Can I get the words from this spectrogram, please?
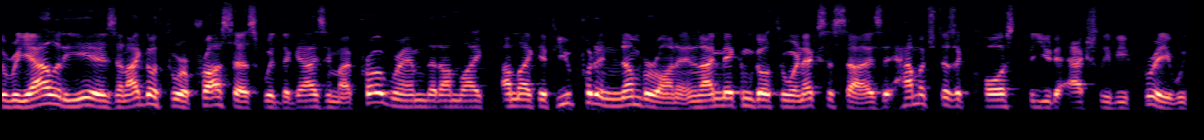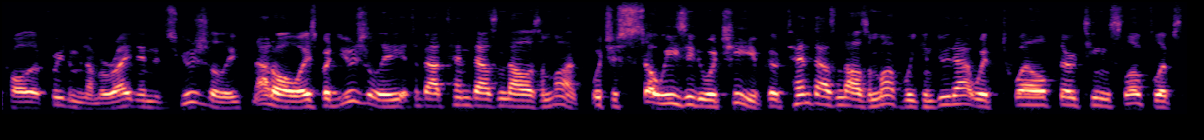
the reality is, and I go through a process with the guys in my program that I'm like, I'm like, if you put a number on it and I make them go through an exercise, how much does it cost for you to actually be free? We call it a freedom number, right? And it's usually, not always, but usually it's about $10,000 a month, which is so easy to achieve. Go $10,000 a month, we can do that with 12, 13 slow flips,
